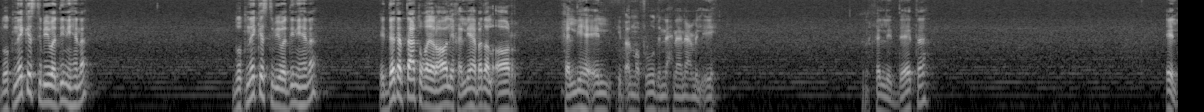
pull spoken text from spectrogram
dot next بيوديني هنا. dot next بيوديني هنا. ال data بتاعته غيرها لي خليها بدل R خليها L يبقى المفروض إن إحنا هنعمل إيه؟ نخلي ال data ال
